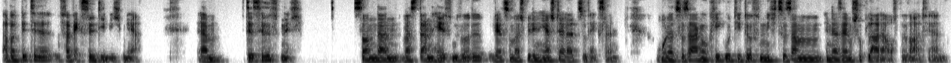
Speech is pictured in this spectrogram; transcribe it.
Aber bitte verwechselt die nicht mehr. Ähm, das hilft nicht sondern was dann helfen würde, wäre zum Beispiel den Hersteller zu wechseln oder zu sagen, okay, gut, die dürfen nicht zusammen in derselben Schublade aufbewahrt werden.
